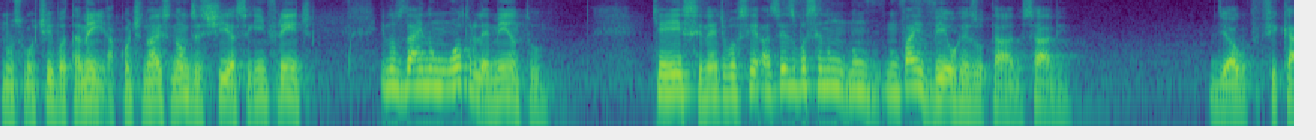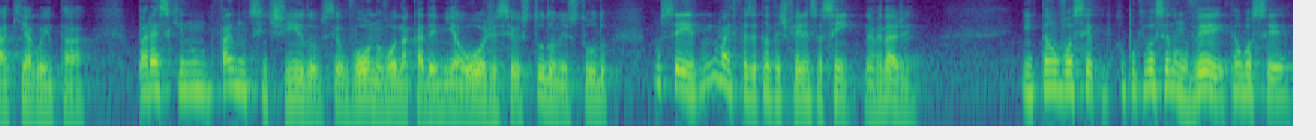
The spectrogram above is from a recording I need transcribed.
nos motiva também a continuar isso, não desistir, a seguir em frente, e nos dá ainda um outro elemento que é esse, né? De você, às vezes você não, não, não vai ver o resultado, sabe? De algo ficar aqui e aguentar. Parece que não faz muito sentido se eu vou ou não vou na academia hoje, se eu estudo ou não estudo. Não sei, não vai fazer tanta diferença assim, não é verdade? Então você, porque você não vê, então você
